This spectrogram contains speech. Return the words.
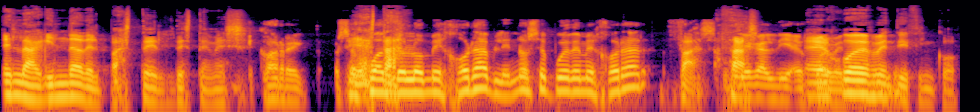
es la guinda del pastel de este mes. Correcto. O sea, cuando lo mejorable no se puede mejorar, zas. Llega el día. El jueves, 25.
